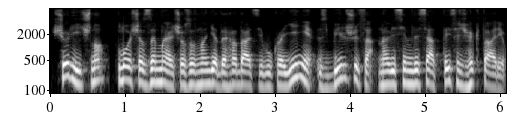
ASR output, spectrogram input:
Щорічно площа земель, що зазнає деградації в Україні, збільшується на 80 тисяч гектарів.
